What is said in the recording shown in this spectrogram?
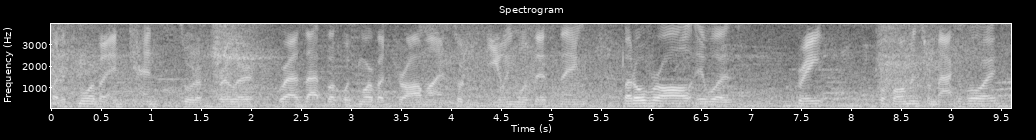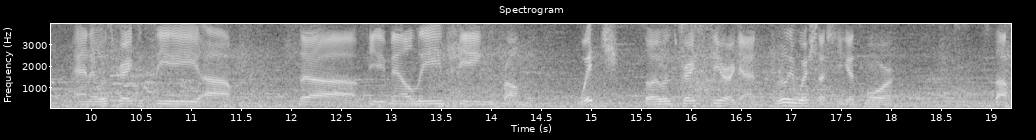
but it's more of an intense sort of thriller, whereas that book was more of a drama and sort of dealing with this thing. But overall, it was great performance from McAvoy, and it was great to see um, the uh, female lead being from Witch. So it was great to see her again. Really wish that she gets more stuff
